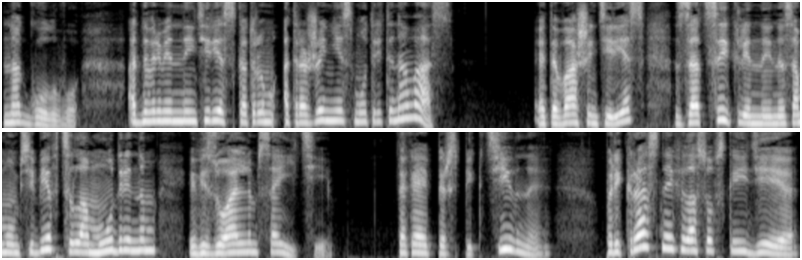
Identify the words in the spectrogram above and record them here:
на голову, одновременно интерес, с которым отражение смотрит и на вас. Это ваш интерес, зацикленный на самом себе в целомудренном визуальном соитии. Такая перспективная, прекрасная философская идея,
